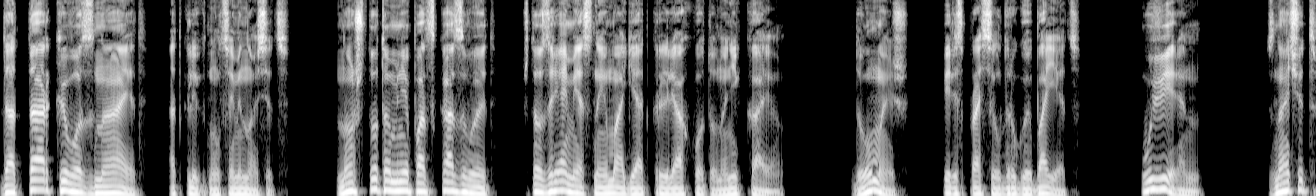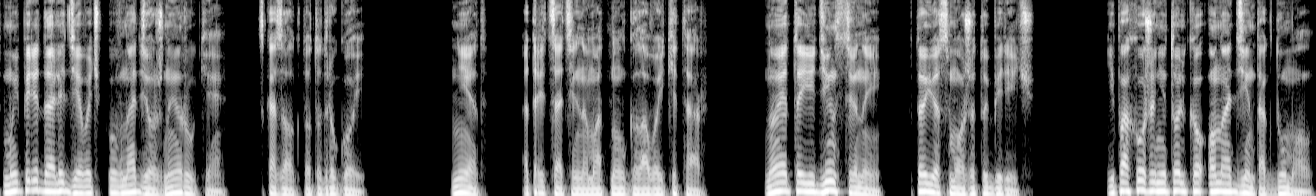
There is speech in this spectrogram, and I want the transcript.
«Да Тарк его знает», – откликнулся Миносец. «Но что-то мне подсказывает, что зря местные маги открыли охоту на Никаю. «Думаешь?» – переспросил другой боец. Уверен. Значит, мы передали девочку в надежные руки, сказал кто-то другой. Нет, отрицательно мотнул головой китар. Но это единственный, кто ее сможет уберечь. И, похоже, не только он один так думал.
